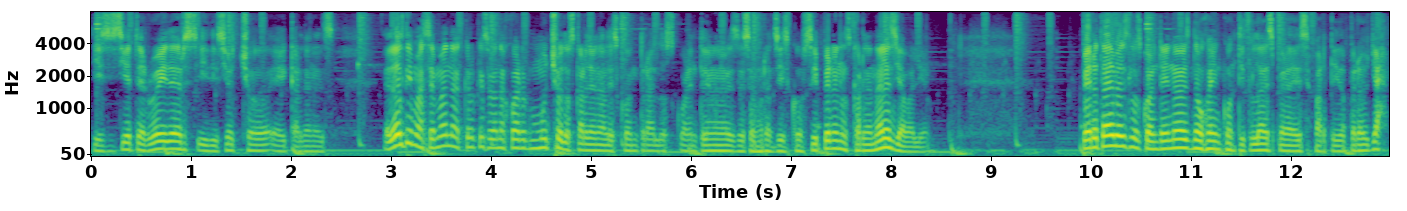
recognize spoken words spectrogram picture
17 Raiders y 18 eh, Cardenales. En la última semana creo que se van a jugar mucho los Cardenales contra los 49 de San Francisco. Si pierden los Cardenales ya valieron. Pero tal vez los 49 no jueguen con titulares para ese partido. Pero ya,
